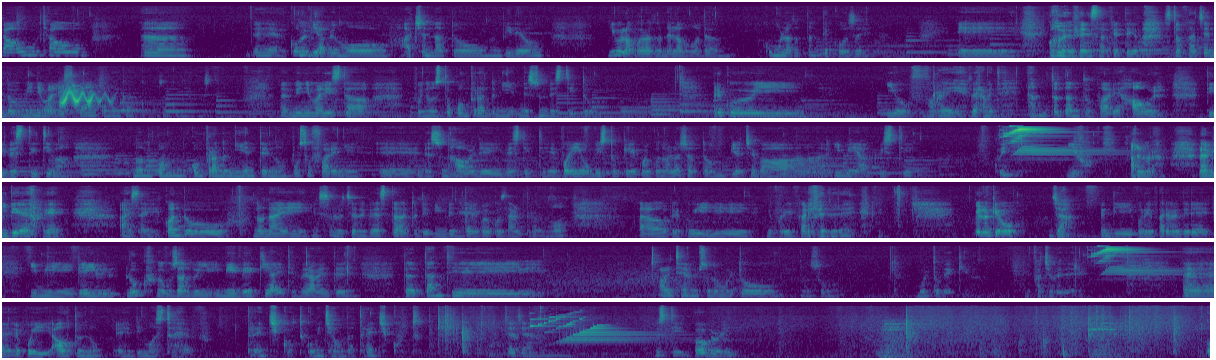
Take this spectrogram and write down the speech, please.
ciao, ciao. Uh, eh, come vi abbiamo accennato un video, io ho lavorato nella moda, ho accumulato tante cose e come ben sapete io sto facendo minimalista, oh my god, cosa cos'è questo? Eh, minimalista, poi non sto comprando nessun vestito, per cui io vorrei veramente tanto tanto fare haul di vestiti ma non com comprando niente non posso fare niente, eh, nessun haul dei vestiti e poi ho visto che qualcuno ha lasciato mi piaceva i miei acquisti quindi io allora la mia idea è ah, sai, quando non hai soluzione questa tu devi inventare qualcos'altro no? Uh, per cui io vorrei fare vedere quello che ho già. Quindi vorrei fare vedere i miei daily look usando i, i miei vecchi item veramente. Tanti item sono molto non so molto vecchi. Vi faccio vedere. Eh, e poi autunno è di must have. Trench coat. Cominciamo da trench coat. 짜잔 questi Burberry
